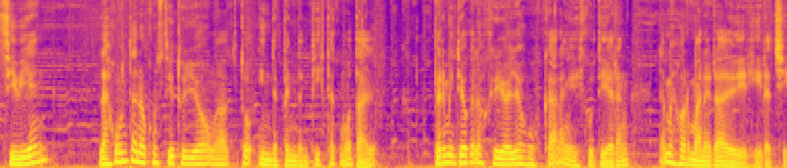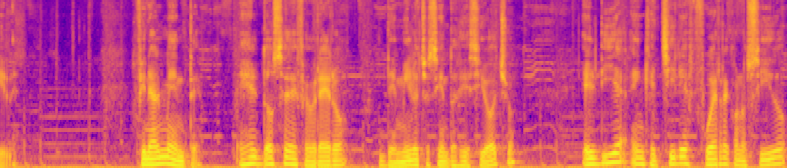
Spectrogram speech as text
Si bien la Junta no constituyó un acto independentista como tal, permitió que los criollos buscaran y discutieran la mejor manera de dirigir a Chile. Finalmente, es el 12 de febrero de 1818 el día en que Chile fue reconocido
